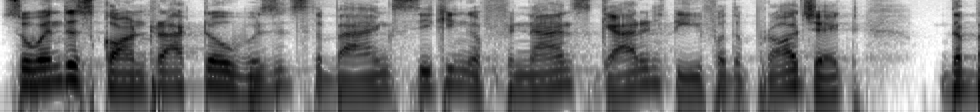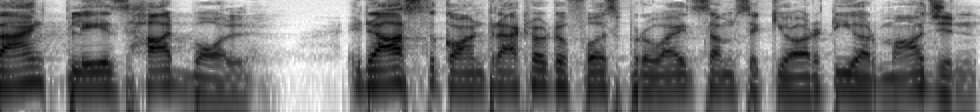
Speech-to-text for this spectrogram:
So when this contractor visits the bank seeking a finance guarantee for the project, the bank plays hardball. It asks the contractor to first provide some security or margin.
